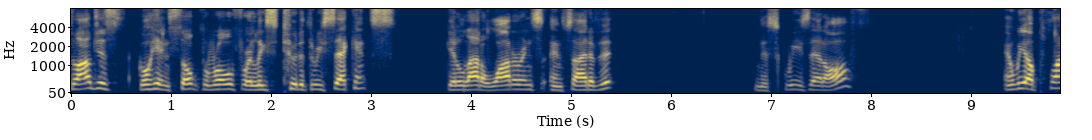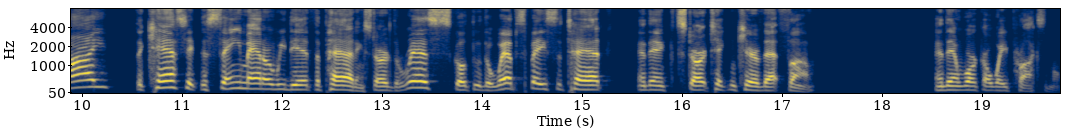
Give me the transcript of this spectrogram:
So I'll just go ahead and soak the roll for at least two to three seconds. Get a lot of water in, inside of it. And then squeeze that off. And we apply the cast tape the same manner we did the padding. Start at the wrists, go through the web space a tad, and then start taking care of that thumb. And then work our way proximal.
